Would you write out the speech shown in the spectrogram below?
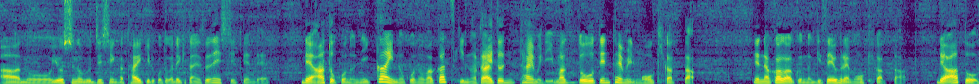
あの、吉信自身が耐えきることができたんですよね、失点で。で、あとこの2回のこの若月のライトタイムリー、まず同点タイムリーも大きかった。で、中川君の犠牲フライも大きかった。で、あと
